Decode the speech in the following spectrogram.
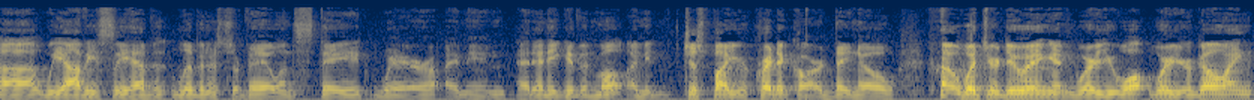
Uh, we obviously have live in a surveillance state where, I mean, at any given moment, I mean, just by your credit card, they know what you're doing and where you where you're going.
